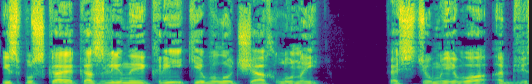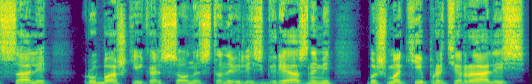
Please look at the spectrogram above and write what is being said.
испуская козлиные крики в лучах луны. Костюмы его обвисали, рубашки и кальсоны становились грязными, башмаки протирались,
